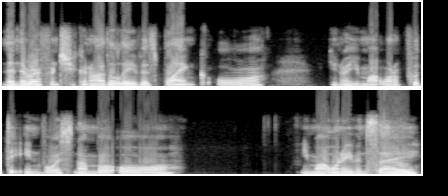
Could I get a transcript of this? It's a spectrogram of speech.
then the reference you can either leave as blank or you know you might want to put the invoice number or you might want to even say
